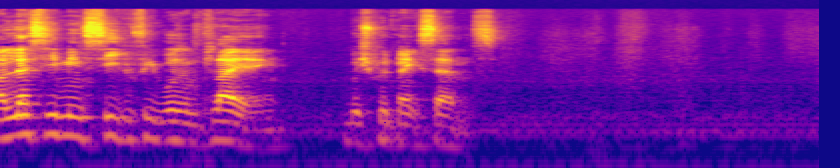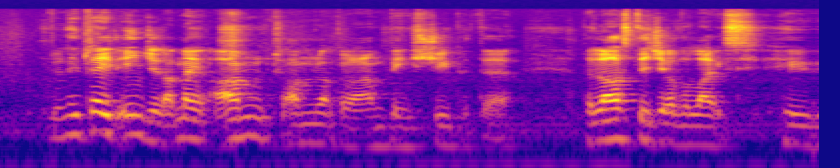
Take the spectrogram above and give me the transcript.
Unless he means CP3 wasn't playing, which would make sense. When he played injured, I mean, I'm, I'm not gonna, I'm being stupid there. The last digit of the likes, who,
